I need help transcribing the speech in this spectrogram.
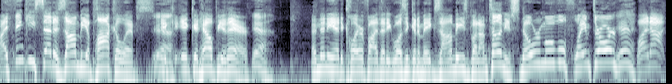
I think he said a zombie apocalypse. Yeah. It, it could help you there. Yeah. And then he had to clarify that he wasn't going to make zombies. But I'm telling you, snow removal, flamethrower, Yeah. why not?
